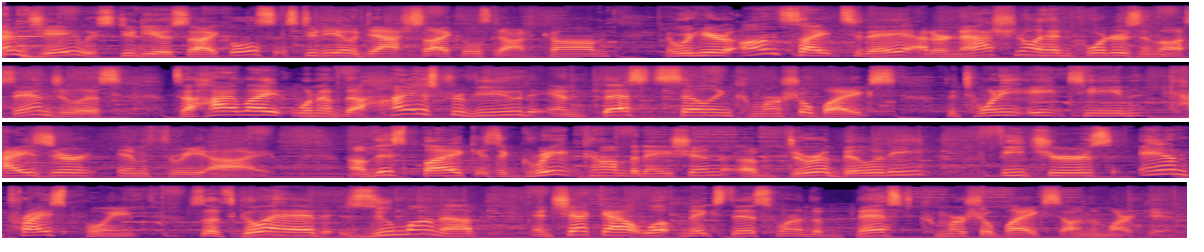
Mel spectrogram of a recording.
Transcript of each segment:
I'm Jay with Studio Cycles, studio-cycles.com, and we're here on site today at our national headquarters in Los Angeles to highlight one of the highest reviewed and best-selling commercial bikes, the 2018 Keiser M3i. Now this bike is a great combination of durability, features, and price point, so let's go ahead, zoom on up, and check out what makes this one of the best commercial bikes on the market.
